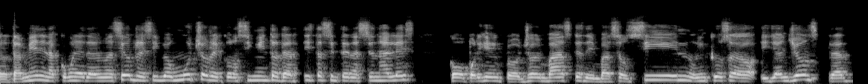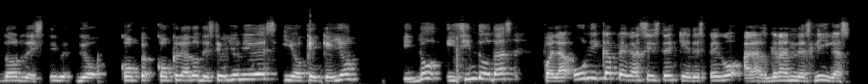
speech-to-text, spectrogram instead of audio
pero también en la comunidad de animación recibió mucho reconocimiento de artistas internacionales, como por ejemplo John Vázquez de Invasión Sin, o incluso Ian Jones, creador de Steve, co-creador de Steven Universe, y OK que yo. Y, y sin dudas fue la única Pegasiste que despegó a las grandes ligas.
